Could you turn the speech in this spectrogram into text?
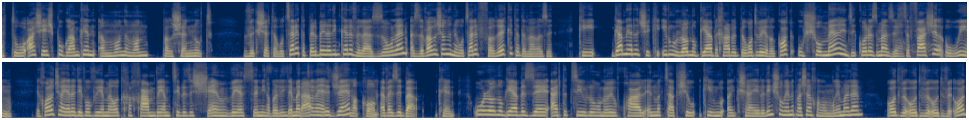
את רואה שיש פה גם כן המון המון פרשנות. וכשאתה רוצה לטפל בילדים כאלה ולעזור להם, אז דבר ראשון, אני רוצה לפרק את הדבר הזה. כי גם ילד שכאילו לא נוגע בכלל בפירות וירקות, הוא שומע את זה כל הזמן, זה שפה של הורים. יכול להיות שהילד יבוא ויהיה מאוד חכם וימציא לזה שם ויעשה אבל זה מציל את זה, מקום. אבל זה בא, כן. הוא לא נוגע בזה, אל תציעו לו, הוא לא יאכל, אין מצב שהוא, כאילו, כשהילדים שומעים את מה שאנחנו אומרים עליהם, עוד ועוד ועוד ועוד,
